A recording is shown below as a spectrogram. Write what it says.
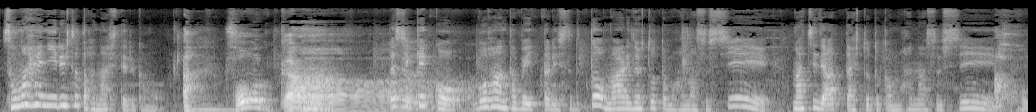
その辺にいる人と話してるかも。あそうか、私結構ご飯食べ行ったりすると周りの人とも話すし街で会った人とかも話すし。あ、本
